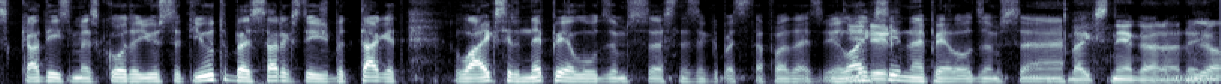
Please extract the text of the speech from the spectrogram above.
Skatīsimies, ko jūs esat YouTube sarakstījuši, bet tagad laiks ir nepielūdzams. Es nezinu, kāpēc tā pateicu. Jo laiks ir. ir nepielūdzams. e, Vajag sniegā arī. Jā.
